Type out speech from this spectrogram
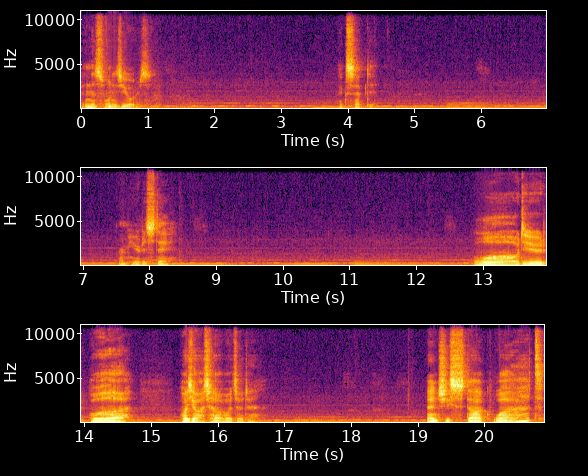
and this one is yours. Accept it. I'm here to stay. Whoa, dude. Whoa. And she's stuck. What?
